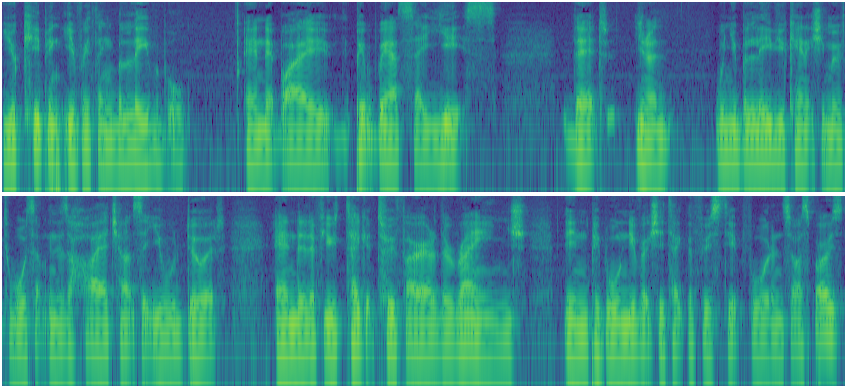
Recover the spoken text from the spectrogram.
you're keeping everything believable, and that by people being able to say yes, that you know when you believe you can actually move towards something, there's a higher chance that you will do it and that if you take it too far out of the range, then people will never actually take the first step forward. And so I suppose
